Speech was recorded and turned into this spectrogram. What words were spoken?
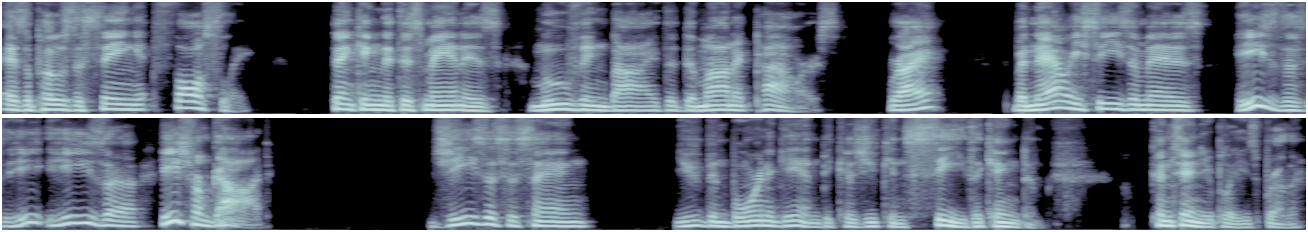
as opposed to seeing it falsely, thinking that this man is moving by the demonic powers, right? But now he sees him as he's the he he's uh he's from God. Jesus is saying, You've been born again because you can see the kingdom. Continue, please, brother.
